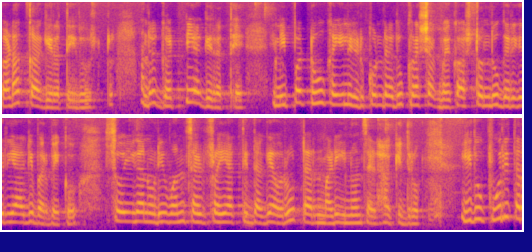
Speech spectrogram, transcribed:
ಖಡಕ್ಕಾಗಿರುತ್ತೆ ಇದು. ಅಂದರೆ ಗಟ್ಟಿಯಾಗಿರುತ್ತೆ. ನಿಪ್ಪಟ್ಟು ಕೈಯಲ್ಲಿ ಹಿಡ್ಕೊಂಡ್ರೆ ಅದು ಕ್ರಷ್ ಆಗಬೇಕು, ಅಷ್ಟೊಂದು ಗರಿಗರಿಯಾಗಿ ಬರಬೇಕು. ಸೊ ಈಗ ನೋಡಿ ಒಂದು ಸೈಡ್ ಫ್ರೈ ಆಗ್ತಿದ್ದಾಗೆ ಅವರು ಟರ್ನ್ ಮಾಡಿ ಇನ್ನೊಂದು ಸೈಡ್ ಹಾಕಿದರು. ಇದು ಪೂರಿ ಥರ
